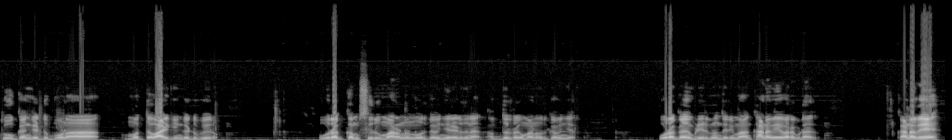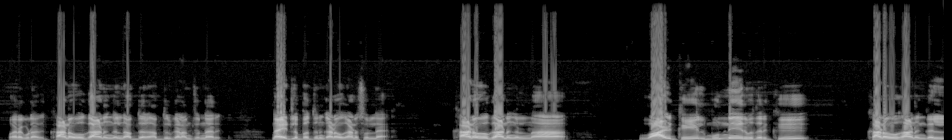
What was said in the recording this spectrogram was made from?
தூக்கம் கெட்டு போனால் மொத்த வாழ்க்கையும் கெட்டு போயிடும் உறக்கம் சிறு மரணம்னு ஒரு கவிஞர் எழுதினார் அப்துல் ரஹ்மான் ஒரு கவிஞர். உறக்கம் எப்படி இருக்கணும் தெரியுமா? கனவே வரக்கூடாது. கனவே வரக்கூடாது. கனவு காணுங்கள்னு அப்துல் அப்துல் கலாம் சொன்னார். நைட்டில் பத்துன்னு கனவு காண சொல்ல. கனவு காணுங்கள்னா வாழ்க்கையில் முன்னேறுவதற்கு கனவு காணுங்கள்.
